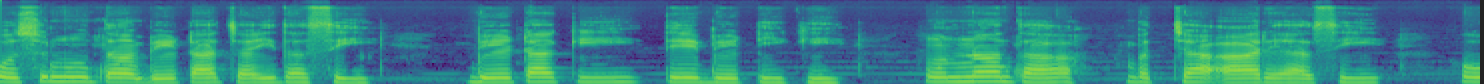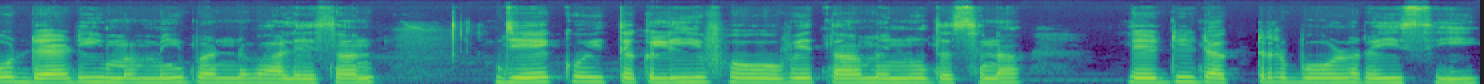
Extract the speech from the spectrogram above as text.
ਉਸ ਨੂੰ ਤਾਂ ਬੇਟਾ ਚਾਹੀਦਾ ਸੀ। ਬੇਟਾ ਕੀ ਤੇ ਬੇਟੀ ਕੀ? ਉਹਨਾਂ ਦਾ ਬੱਚਾ ਆ ਰਿਹਾ ਸੀ। ਉਹ ਡੈਡੀ, ਮੰਮੀ ਬਣਨ ਵਾਲੇ ਸਨ। ਜੇ ਕੋਈ ਤਕਲੀਫ ਹੋਵੇ ਤਾਂ ਮੈਨੂੰ ਦੱਸਣਾ। ਲੇਡੀ ਡਾਕਟਰ ਬੋਲ ਰਹੀ ਸੀ।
